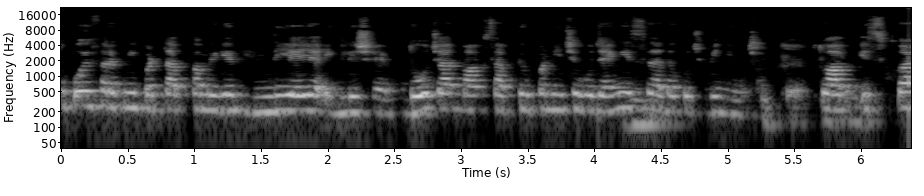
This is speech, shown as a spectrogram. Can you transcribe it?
तो कोई फ़र्क नहीं पड़ता आपका मीडियम हिंदी है या इंग्लिश है। दो चार मार्क्स आपके ऊपर नीचे हो जाएँगे इससे ज़्यादा कुछ भी नहीं होगा। तो आप इसका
